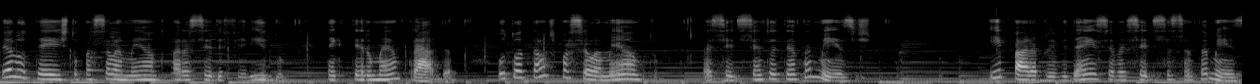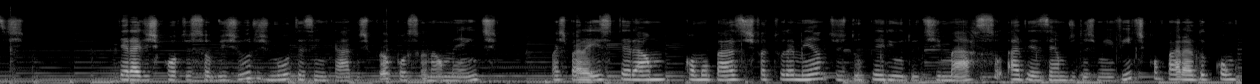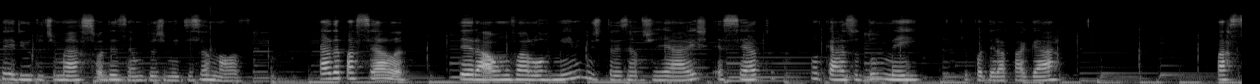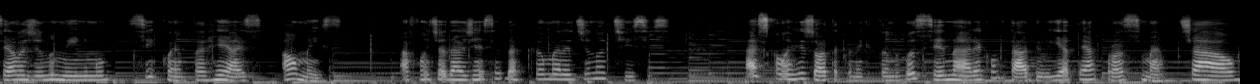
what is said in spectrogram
Pelo texto, o parcelamento para ser deferido tem que ter uma entrada. O total de parcelamento vai ser de 180 meses e para a Previdência vai ser de 60 meses. Terá descontos sobre juros, multas e encargos proporcionalmente, mas para isso terá como base os faturamentos do período de março a dezembro de 2020 comparado com o período de março a dezembro de 2019. Cada parcela terá um valor mínimo de 300 reais, exceto no caso do MEI, que poderá pagar parcelas de no mínimo 50 reais ao mês. A fonte é da agência da Câmara de Notícias. Ascom RJ conectando você na área contábil e até a próxima. Tchau!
